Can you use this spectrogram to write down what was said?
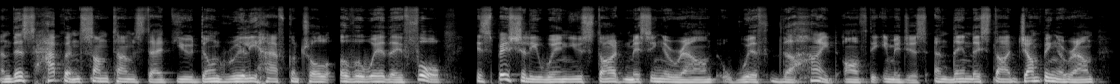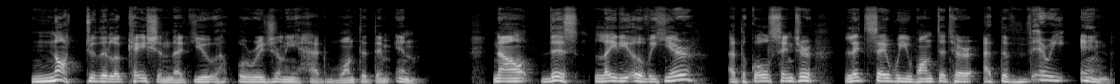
And this happens sometimes that you don't really have control over where they fall, especially when you start messing around with the height of the images and then they start jumping around not to the location that you originally had wanted them in. Now, this lady over here at the call center, let's say we wanted her at the very end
